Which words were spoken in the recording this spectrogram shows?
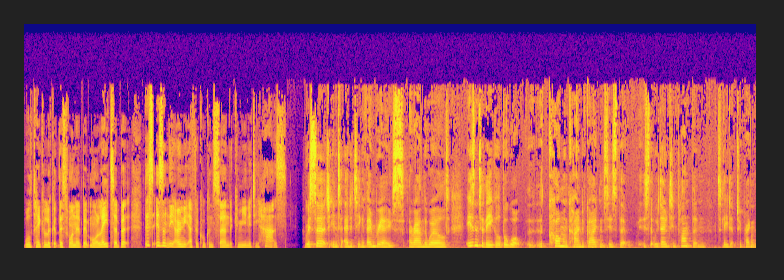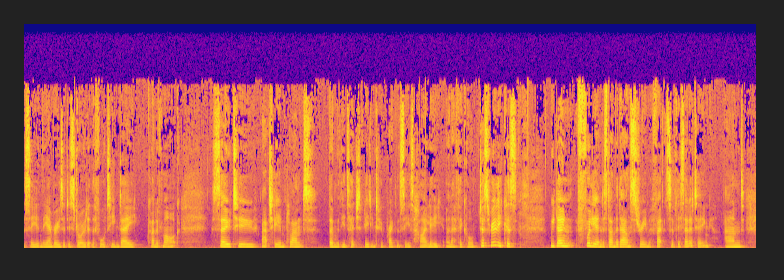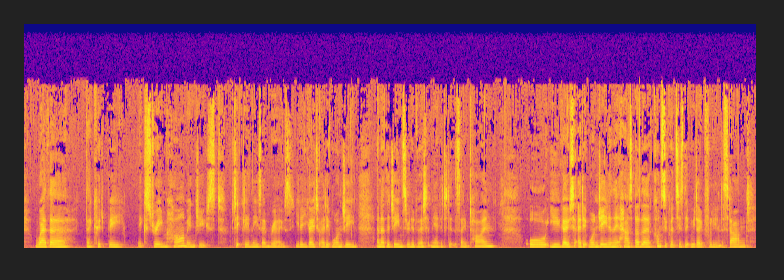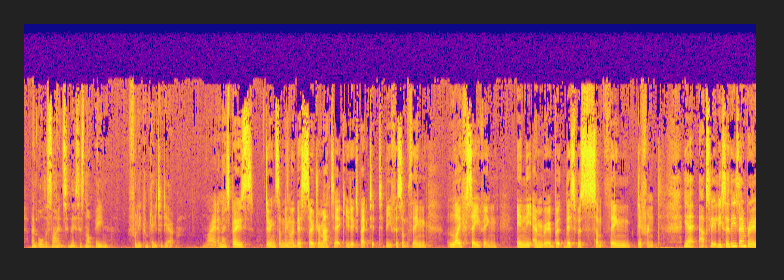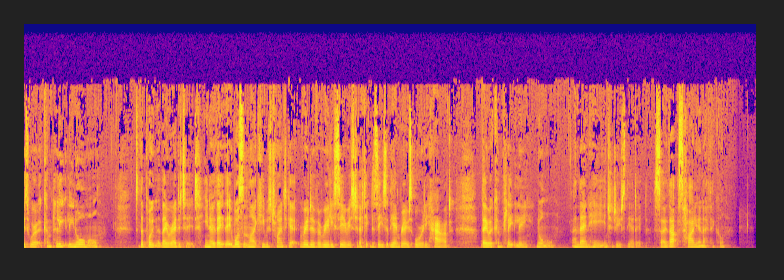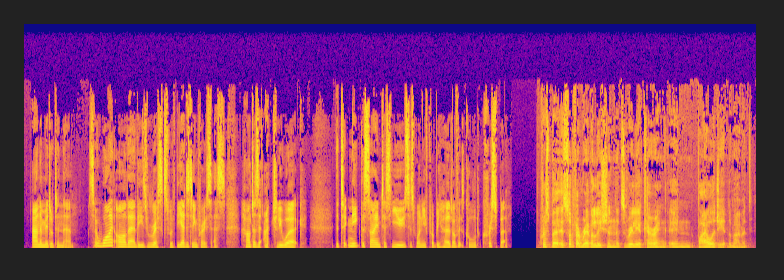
We'll take a look at this one a bit more later, but this isn't the only ethical concern the community has. Research into editing of embryos around the world isn't illegal, but what the common kind of guidance is that is that we don't implant them to lead up to pregnancy, and the embryos are destroyed at the 14 day kind of mark. So to actually implant them with the intention of leading to a pregnancy is highly unethical, just really because we don't fully understand the downstream effects of this editing and whether there could be extreme harm induced, particularly in these embryos. You know, you go to edit one gene, and other genes are inadvertently edited at the same time, or you go to edit one gene and it has other consequences that we don't fully understand, and all the science in this has not been fully completed yet. Right, and I suppose doing something like this so dramatic, you'd expect it to be for something life saving in the embryo, but this was something different. Yeah, absolutely. So these embryos were completely normal to the point that they were edited. You know, they, it wasn't like he was trying to get rid of a really serious genetic disease that the embryos already had. They were completely normal. And then he introduced the edit. So that's highly unethical. Anna Middleton there. So, why are there these risks with the editing process? How does it actually work? The technique the scientists use is one you've probably heard of. It's called CRISPR. CRISPR is sort of a revolution that's really occurring in biology at the moment.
